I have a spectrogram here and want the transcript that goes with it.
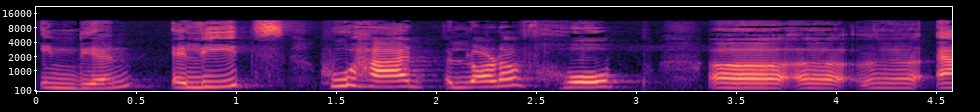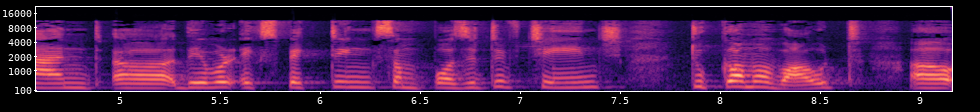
Indian elites who had a lot of hope uh, uh, and uh, they were expecting some positive change to come about uh,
